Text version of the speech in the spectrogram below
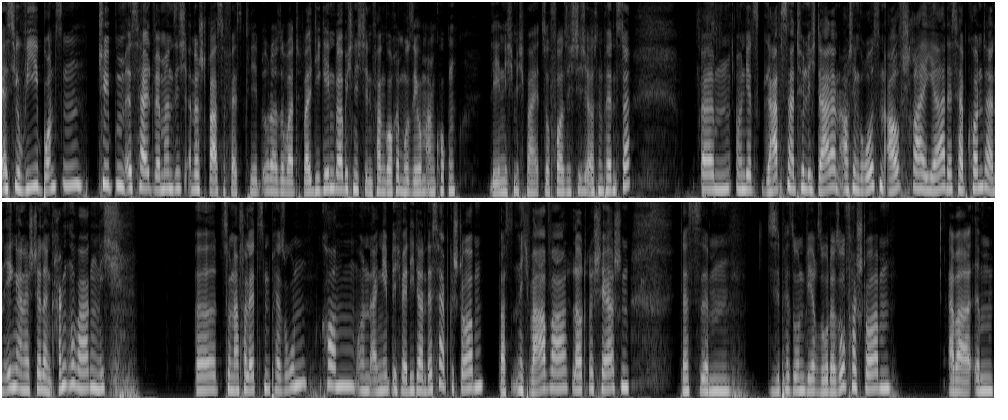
SUV-Bonzen-Typen ist halt, wenn man sich an der Straße festklebt oder sowas. Weil die gehen, glaube ich, nicht den Van Gogh im Museum angucken. Lehne ich mich weit so vorsichtig aus dem Fenster. Ähm, und jetzt gab es natürlich da dann auch den großen Aufschrei, ja, deshalb konnte an irgendeiner Stelle ein Krankenwagen nicht äh, zu einer verletzten Person kommen und angeblich wäre die dann deshalb gestorben, was nicht wahr war, laut Recherchen. dass ähm, diese Person wäre so oder so verstorben. Aber ähm,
